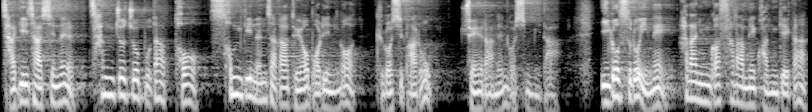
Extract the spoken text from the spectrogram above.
자기 자신을 창조주보다 더 섬기는 자가 되어버린 것, 그것이 바로 죄라는 것입니다. 이것으로 인해 하나님과 사람의 관계가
